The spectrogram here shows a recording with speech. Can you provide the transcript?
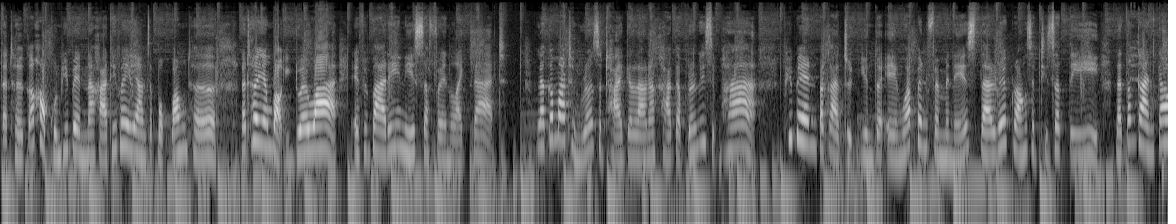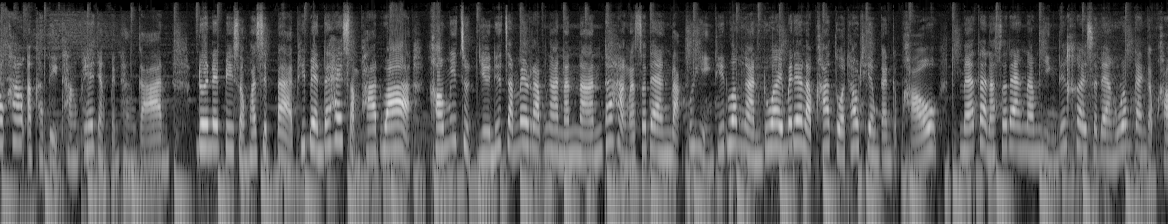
แต่เธอก็ขอบคุณพี่เบนนะคะ ที่พยายามจะปกป้องเธอ และเธอยังบอกอีกด้วยว่า everybody needs a friend like that แล้วก็มาถึงเรื่องสุดท้ายกันแล้วนะคะ กับเรื่องที่ 15 พี่เบนประกาศจุดยืนตัวเองว่าเป็นเฟมินิสต์และเรียกร้องสิทธิสตรี และต้องการก้าวข้ามอคติทางเพศอย่างเป็นทางการ โดยในปี 2018 พี่เบนได้ให้สัมภาษณ์ว่า เขามีจุดยืนที่จะไม่รับงานนั้นๆ ถ้าหากนักแสดงหลักผู้หญิงที่ร่วมงานด้วยไม่ได้รับค่าตัวเท่าเทียมกันกับเขา แม้แต่นักแสดงนำหญิงที่เคยแสดงร่วมกันกับเขา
